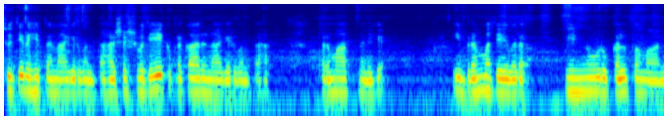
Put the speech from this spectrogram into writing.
ಚ್ಯುತಿರಹಿತನಾಗಿರುವಂತಹ ಶಶ್ವತೇಕ ಪ್ರಕಾರನಾಗಿರುವಂತಹ ಪರಮಾತ್ಮನಿಗೆ ಈ ಬ್ರಹ್ಮದೇವರ ಇನ್ನೂರು ಕಲ್ಪಮಾನ,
